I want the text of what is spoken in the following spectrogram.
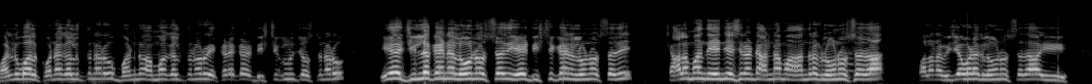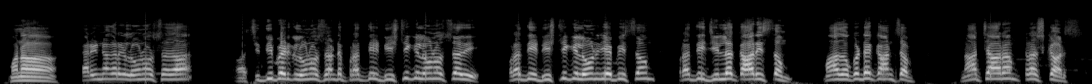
బండ్లు వాళ్ళు కొనగలుగుతున్నారు బండ్లు అమ్మగలుగుతున్నారు ఎక్కడెక్కడ డిస్టిక్ నుంచి వస్తున్నారు ఏ జిల్లాకైనా లోన్ వస్తుంది ఏ డిస్టిక్ అయినా లోన్ వస్తుంది. చాలామంది ఏం చేశారంటే అన్న మా ఆంధ్రకు లోన్ వస్తుందా? పలానా విజయవాడకి లోన్ వస్తుందా? ఈ మన కరీంనగర్కి లోన్ వస్తుందా? సిద్దిపేటకి లోన్ వస్తుందా? అంటే ప్రతి డిస్టిక్కి లోన్ వస్తుంది. ప్రతి డిస్టిక్కి లోన్ చేపిస్తాం. ప్రతి జిల్లా కార్ ఇస్తాం. మాది ఒకటే కాన్సెప్ట్ నాచారం ట్రస్ట్ అసలు?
